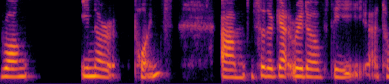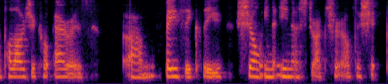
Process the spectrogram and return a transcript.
wrong inner points. Um, so to get rid of the uh, topological errors um, basically shown in the inner structure of the shape.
